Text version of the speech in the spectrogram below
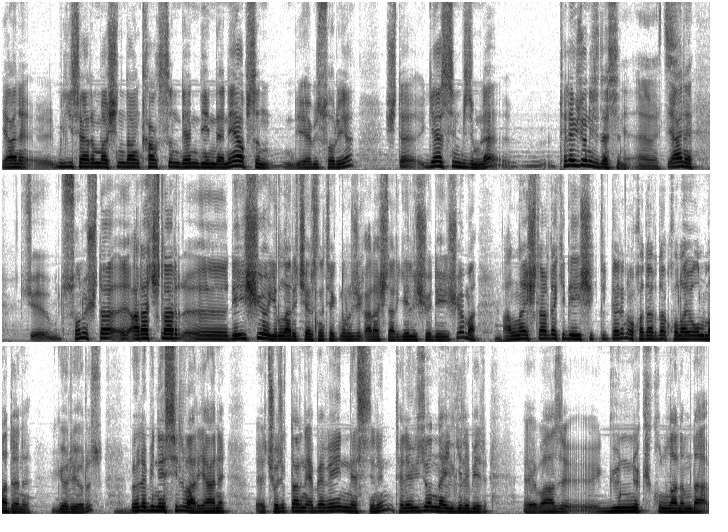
Yani e, bilgisayarın başından kalksın dendiğinde ne yapsın diye bir soruya işte gelsin bizimle televizyon izlesin. Evet. Yani sonuçta e, araçlar e, değişiyor yıllar içerisinde teknolojik araçlar gelişiyor değişiyor ama Hı hı. anlayışlardaki değişikliklerin o kadar da kolay olmadığını Hı. görüyoruz. Hı. Böyle bir nesil var yani e, çocukların ebeveyn neslinin televizyonla ilgili bir e, bazı e, günlük kullanımda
